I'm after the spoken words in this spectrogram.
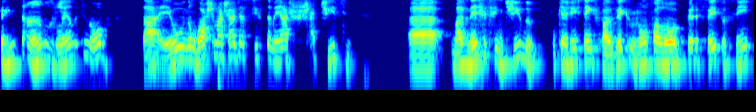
30 anos lendo de novo, tá? Eu não gosto de Machado de Assis também, acho chatíssimo. Uh, mas nesse sentido, o que a gente tem que fazer, que o João falou perfeito assim,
